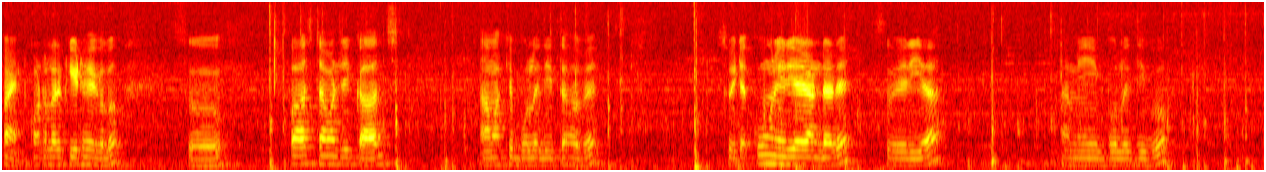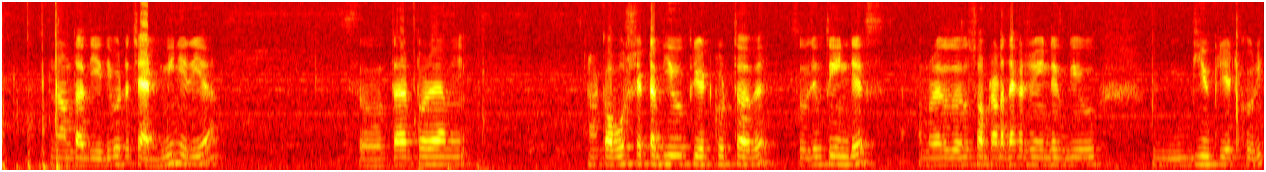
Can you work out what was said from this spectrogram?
ফাইন কন্ট্রোলার ক্রিয়েট হয়ে গেল। সো ফার্স্ট আমার যে কাজ, আমাকে বলে দিতে হবে। সো এটা কোন এরিয়ার আন্ডারে সো এরিয়া আমি বলে দিব। নামটা দিয়ে দিব, এটা হচ্ছে অ্যাডমিন এরিয়া সো তারপরে আমি, আমাকে অবশ্যই একটা ভিউ ক্রিয়েট করতে হবে। সো যেহেতু ইন্ডেক্স আমরা সব ডাটা দেখার জন্য ইন্ডেক্স ভিউ ভিউ ক্রিয়েট করি।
